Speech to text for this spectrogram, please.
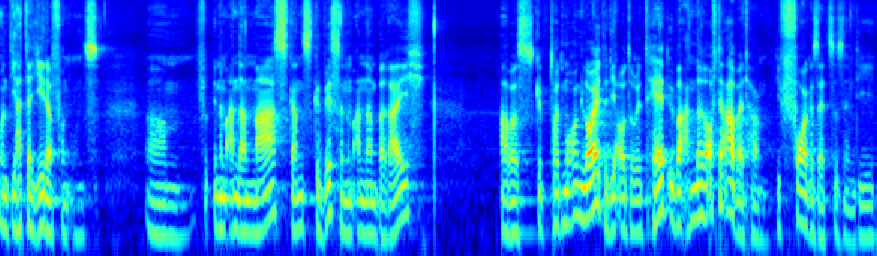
Und die hat ja jeder von uns. Ähm, in einem anderen Maß, ganz gewiss, in einem anderen Bereich. Aber es gibt heute Morgen Leute, die Autorität über andere auf der Arbeit haben, die Vorgesetzte sind, die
